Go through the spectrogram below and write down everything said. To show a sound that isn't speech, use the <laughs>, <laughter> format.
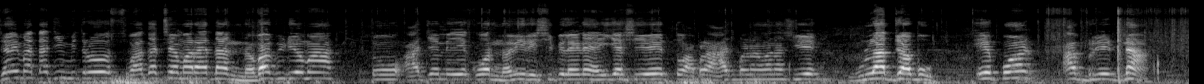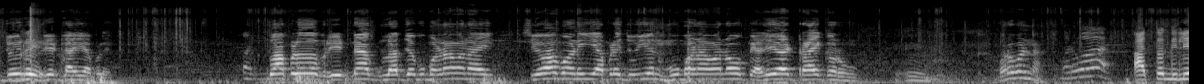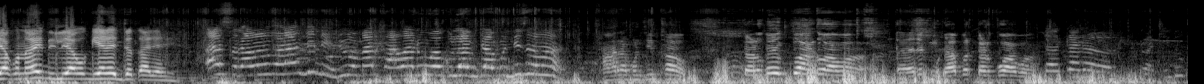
જય માતાજી મિત્રો સ્વાગત છે અમારા આજના નવા વિડીયોમાં. તો આજે મેં એક વાર નવી રેસીપી લઈને આવી ગયા છીએ. તો આપણે આજ બનાવવાના છીએ ગુલાબજાંબુ એ પણ આ બ્રેડના. જોઈ લો. બ્રેડ લાવીએ આપણે. તો આપણે બ્રેડના ગુલાબજાંબુ બનાવવાના સેવા બની આપણે જોઈએ ને હું બનાવવાનો પહેલી વાર ટ્રાય કરું. બરોબર ને? બરોબર. આજ તો દિલિયાકો નહીં દિલિયાકો ગેરેજ જતા જાય આ શ્રાવણ બનાવશે ને રહ્યું ખાવાનું હોયની શ્રાવણ. સારા મરજી ખાવ તડકો એક તો આડો આવે. ડાયરેક્ટ મોઢા પર તડકો આવે. તડકા રાખી દઉં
